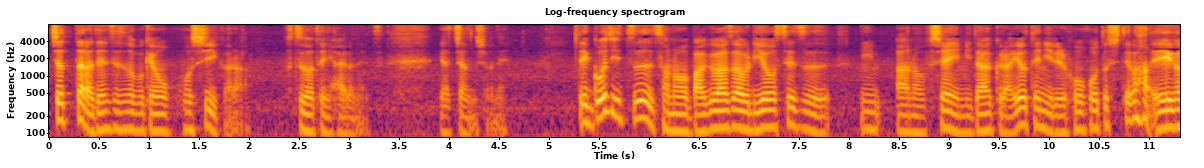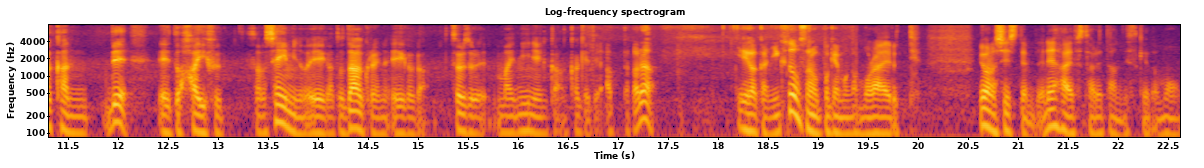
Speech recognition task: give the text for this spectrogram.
ちゃったら伝説のポケモン欲しいから、普通は手に入らないやつ、やっちゃうんでしょうね。で、後日、そのバグ技を利用せずに、あの、シェイミダークライを手に入れる方法としては、映画館で、えっ、ー、と、配布。そのシェイミの映画とダークライの映画が、それぞれ、ま、2年間かけてあったから、映画館に行くとそのポケモンがもらえるっていうようなシステムでね、配布されたんですけども、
